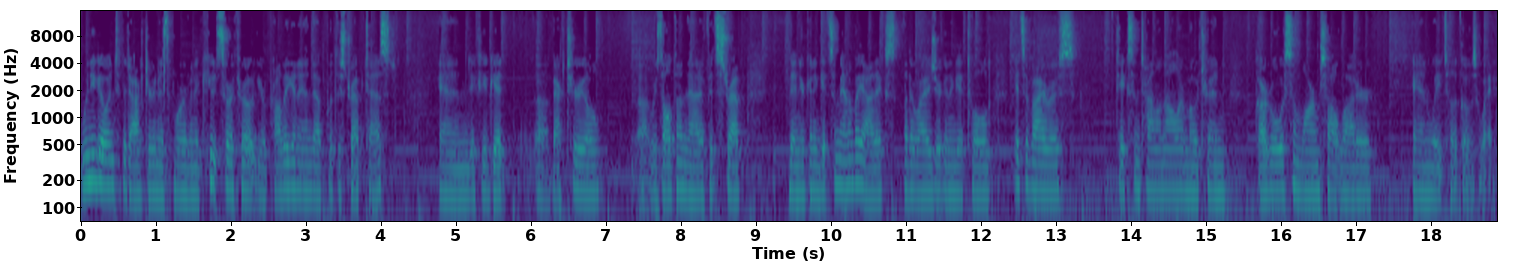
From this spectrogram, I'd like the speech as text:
When you go into the doctor and it's more of an acute sore throat, you're probably going to end up with a strep test. And if you get a bacterial uh, result on that, if it's strep, then you're going to get some antibiotics. Otherwise, you're going to get told it's a virus, take some Tylenol or Motrin, gargle with some warm salt water, and wait till it goes away.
